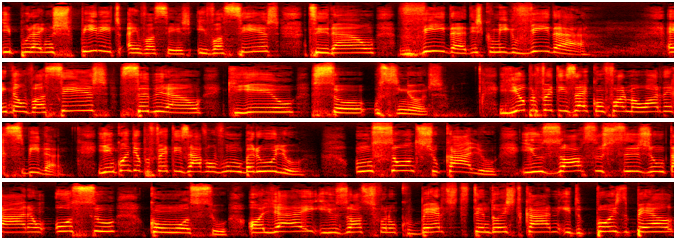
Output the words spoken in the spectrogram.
e porei um espírito em vocês e vocês terão vida. Diz comigo: vida então vocês saberão que eu sou o Senhor. E eu profetizei conforme a ordem recebida. E enquanto eu profetizava, houve um barulho, um som de chocalho, e os ossos se juntaram, osso com osso. Olhei e os ossos foram cobertos de tendões de carne e depois de pele,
